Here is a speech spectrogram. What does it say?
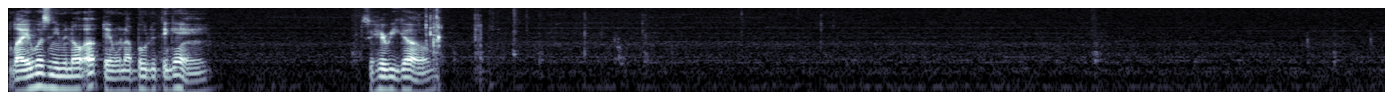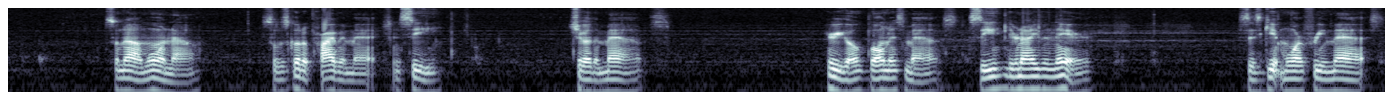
Like, it wasn't even no update when I booted the game. So here we go. So now I'm on now. So let's go to private match and see. Check out the maps. Here you go, bonus maps. See, they're not even there. Says get more free maps.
